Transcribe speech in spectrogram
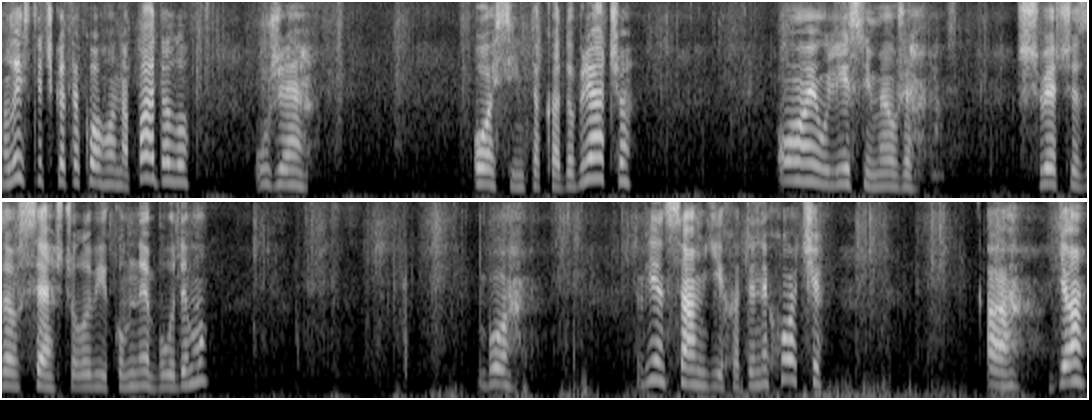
Листячка такого нападало, уже осінь така добряча. Ой, у лісі ми вже швидше за все з чоловіком не будемо, бо він сам їхати не хоче, а я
